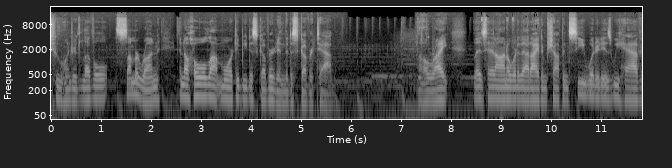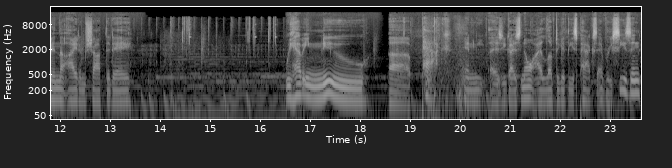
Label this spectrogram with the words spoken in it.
200 level Summer Run, and a whole lot more to be discovered in the Discover tab. Alright, let's head on over to that item shop and see what it is we have in the item shop today. We have a new uh, pack. And as you guys know, I love to get these packs every season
